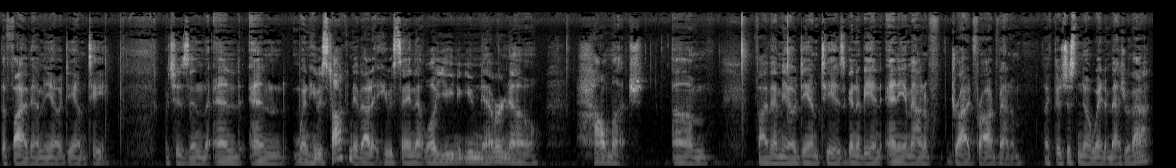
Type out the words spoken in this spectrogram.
the 5-MeO DMT which is in the end. And when he was talking to me about it, he was saying that well, you you never know how much um, 5-MeO DMT is going to be in any amount of dried frog venom. Like there's just no way to measure that.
